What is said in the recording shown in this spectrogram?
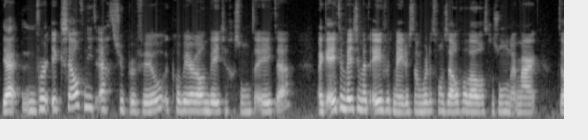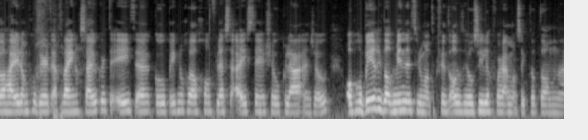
Ja, voor ikzelf niet echt superveel. Ik probeer wel een beetje gezond te eten. Maar ik eet een beetje met Evert mee, dus dan wordt het vanzelf al wel wat gezonder. Maar Terwijl hij dan probeert echt weinig suiker te eten, koop ik nog wel gewoon flessen ijsthee en chocola en zo. Al probeer ik dat minder te doen, want ik vind het altijd heel zielig voor hem als ik dat dan uh,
